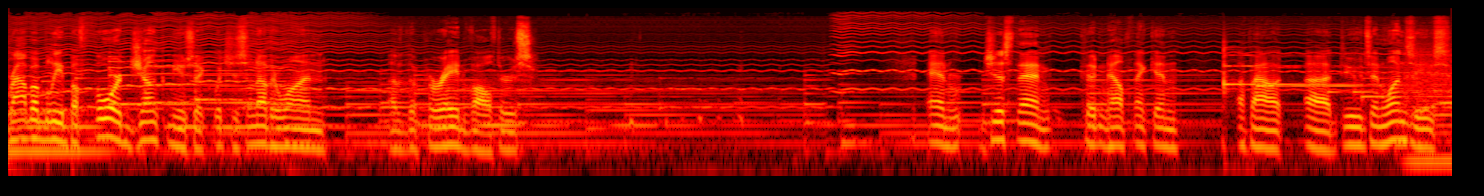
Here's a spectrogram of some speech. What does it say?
Probably before Junk Music, which is another one of the Parade Vaulters. And just then, couldn't help thinking about uh, dudes in onesies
